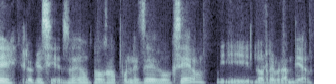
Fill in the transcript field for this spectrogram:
Sí, creo que sí. Es un juego japonés de boxeo y lo rebrandearon.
